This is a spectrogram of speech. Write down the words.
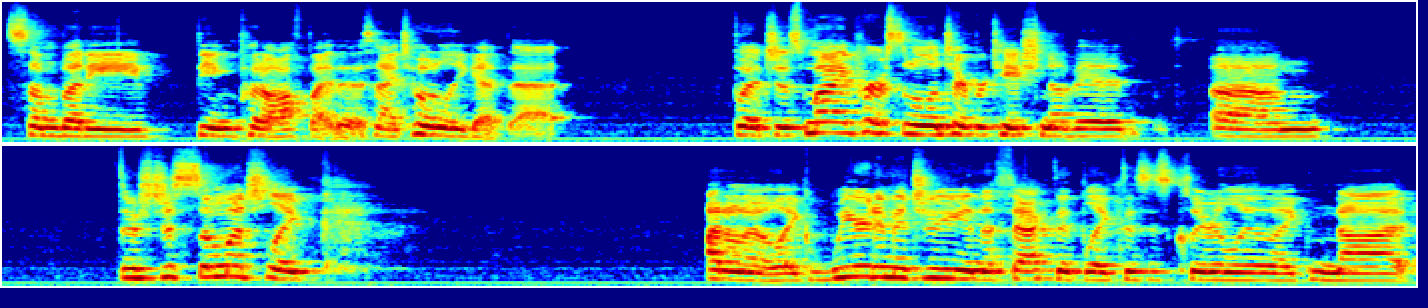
somebody being put off by this, and I totally get that. But just my personal interpretation of it, um, there's just so much like I don't know, like weird imagery and the fact that like this is clearly like not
